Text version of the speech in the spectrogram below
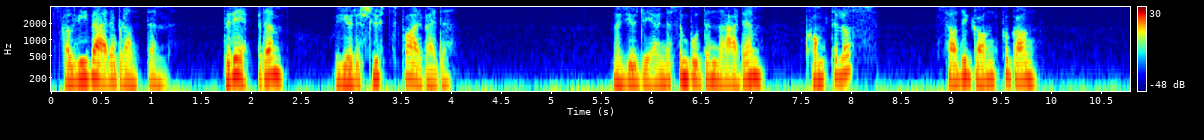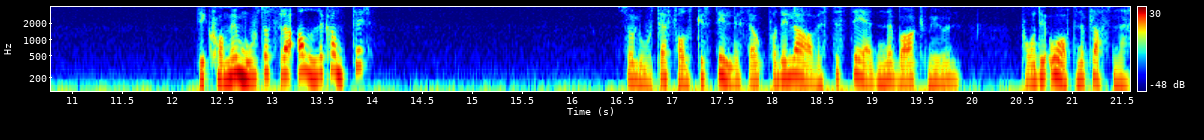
skal vi være blant dem, drepe dem og gjøre slutt på arbeidet. Når judeerne som bodde nær dem, kom til oss, sa de gang på gang. De kommer mot oss fra alle kanter. Så lot jeg folket stille seg opp på de laveste stedene bak muren, på de åpne plassene.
